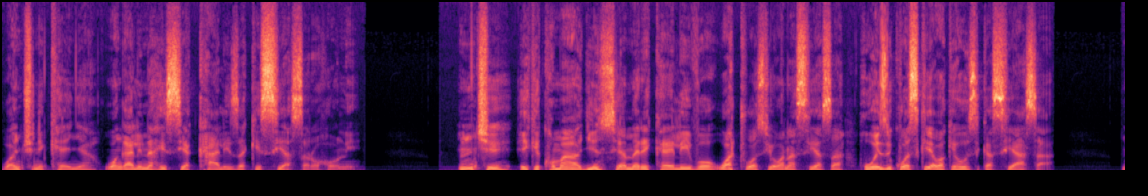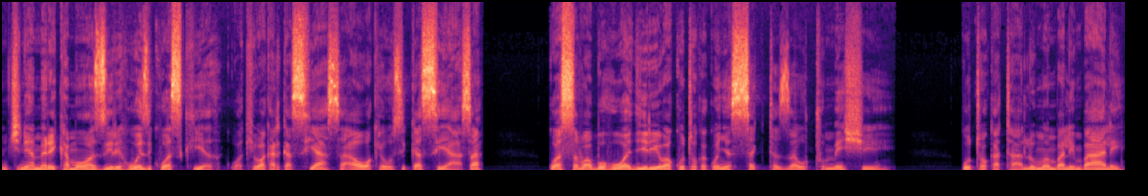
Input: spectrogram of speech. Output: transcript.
wa nchini Kenya wangali na hisia kali za kisiasa rohoni. Nchi ikikomaa jinsi Amerika ilivyo, watu wasio wanasiasa huwezi kuwasikia wakihusika siasa. Nchini Amerika, mawaziri huwezi kuwasikia wakiwa katika siasa au wakihusika siasa, kwa sababu huajiriwa kutoka kwenye sekta za utumishi, kutoka taaluma mbalimbali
